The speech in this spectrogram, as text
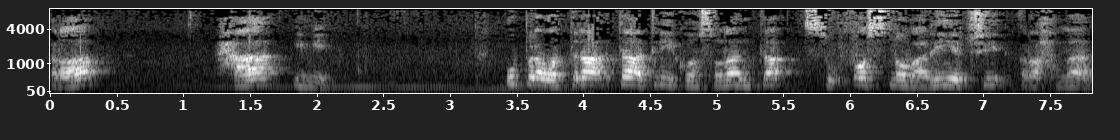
Ra, Ha i Mim. Upravo tra, ta tri konsonanta su osnova riječi Rahman,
